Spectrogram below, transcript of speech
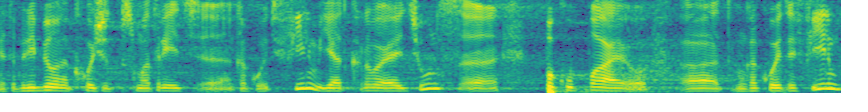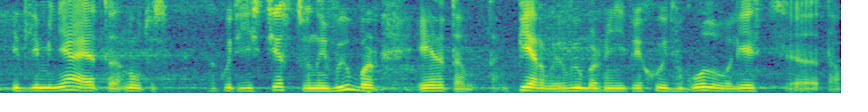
этот ребенок хочет посмотреть э, какой-то фильм, я открываю iTunes, э, покупаю э, там, какой-то фильм, и для меня это, ну, то есть какой-то естественный выбор, и это там, там первый выбор мне не приходит в голову лезть там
